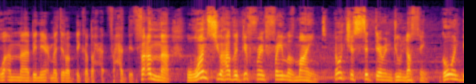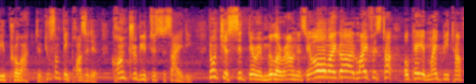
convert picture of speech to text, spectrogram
وَأَمَّا بِنِعْمَةِ رَبِّكَ فَحَدِّثْ فَأَمَّا Once you have a different frame of mind, don't just sit there and do nothing. Go and be proactive. Do something positive. Contribute to society. Don't just sit there and mill around and say, oh my God, life is tough. Okay, it might be tough.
